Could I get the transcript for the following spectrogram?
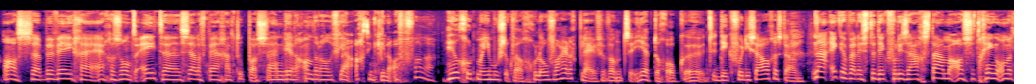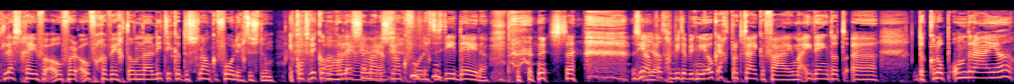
Als uh, bewegen en gezond eten zelf ben gaan toepassen. En binnen ja. anderhalf jaar 18 kilo afvallen. Heel goed, maar je moest ook wel geloofwaardig blijven. Want je hebt toch ook uh, te dik voor die zaal gestaan? Nou, ik heb wel eens te dik voor die zaal gestaan. Maar als het ging om het lesgeven over overgewicht. dan liet ik het de slanke voorlichters doen. Ik ontwikkelde oh, de lessen, ja, maar de slanke voorlichters die deden. dus, uh, dus ja, op ja. dat gebied heb ik nu ook echt praktijkervaring. Maar ik denk dat uh, de knop omdraaien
